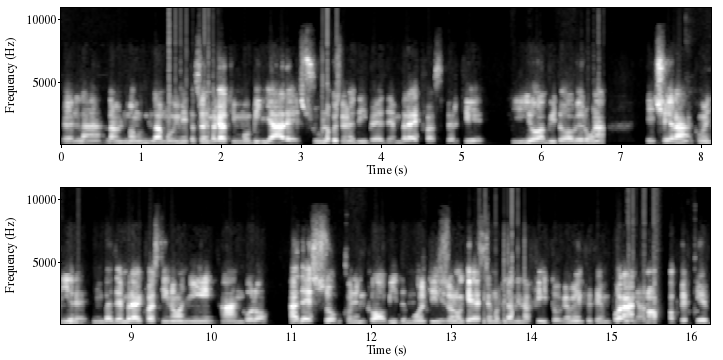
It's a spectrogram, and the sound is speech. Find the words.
eh, la, la, la movimentazione del mercato immobiliare sulla questione dei bed and breakfast, perché io abito a Verona e c'era, come mm-hmm. dire, un bed and breakfast in ogni angolo. Adesso con il Covid molti si sono chiesti di ridarli in affitto, ovviamente temporaneo, no? Perché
